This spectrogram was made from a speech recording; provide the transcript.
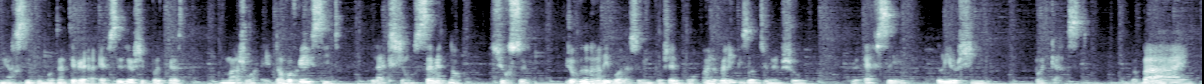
Merci pour votre intérêt à FC Leadership Podcast. Ma joie est dans votre réussite. L'action, c'est maintenant. Sur ce, je vous donne rendez-vous à la semaine prochaine pour un nouvel épisode du même show, le FC Leadership Podcast. Bye bye!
